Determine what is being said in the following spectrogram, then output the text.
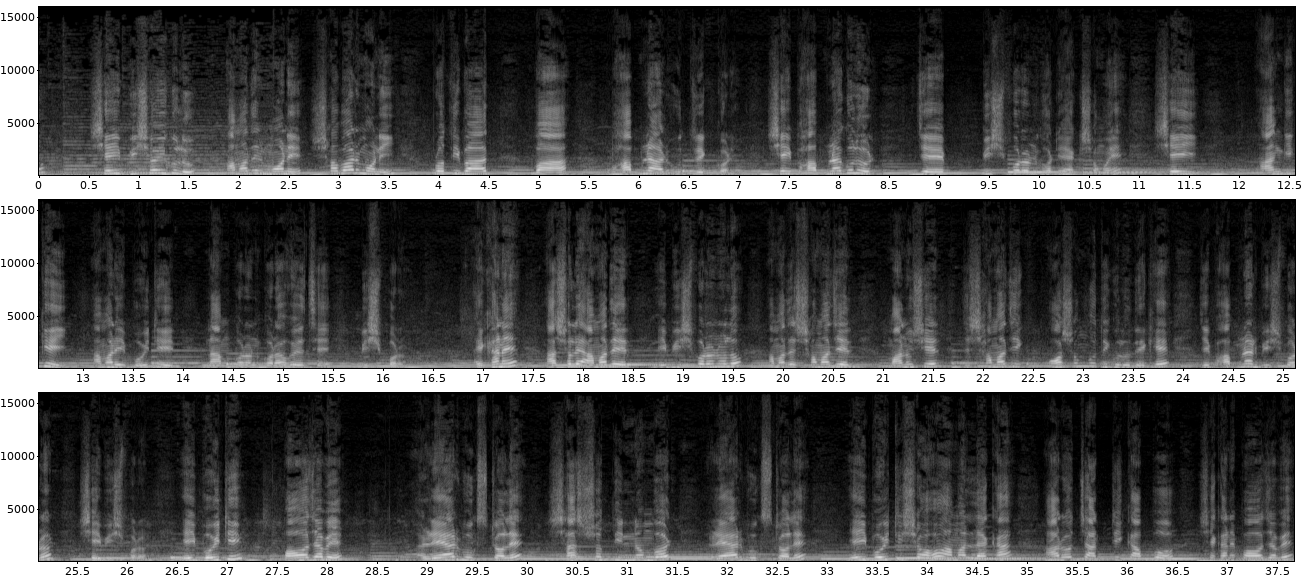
সেই বিষয়গুলো আমাদের মনে, সবার মনেই প্রতিবাদ বা ভাবনার উদ্রেক করে। সেই ভাবনাগুলোর যে বিস্ফোরণ ঘটে এক সময়ে, সেই আঙ্গিকেই আমার এই বইটির নামকরণ করা হয়েছে বিস্ফোরণ। এখানে আসলে আমাদের এই বিস্ফোরণ হলো আমাদের সমাজের মানুষের যে সামাজিক অসঙ্গতিগুলো দেখে যে ভাবনার বিস্ফোরণ, সেই বিস্ফোরণ। এই বইটি পাওয়া যাবে রেয়ার বুক স্টলে সাতশো তিন নম্বর রেয়ার বুক স্টলে এই বইটি সহ আমার লেখা আরও চারটি কাব্য সেখানে পাওয়া যাবে।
